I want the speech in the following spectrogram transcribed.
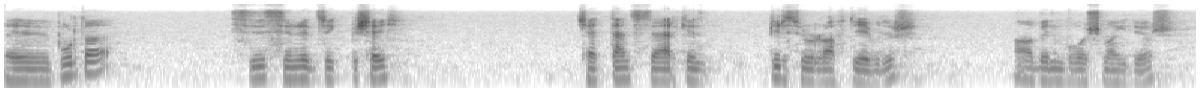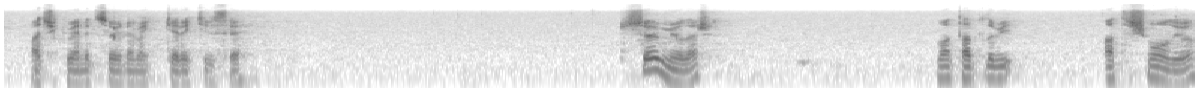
Ee, burada sizi sinir edecek bir şey Chatten size herkes bir sürü laf diyebilir. Ama benim bu hoşuma gidiyor. Açık ve net söylemek gerekirse. Sövmüyorlar. Ama tatlı bir atışma oluyor.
